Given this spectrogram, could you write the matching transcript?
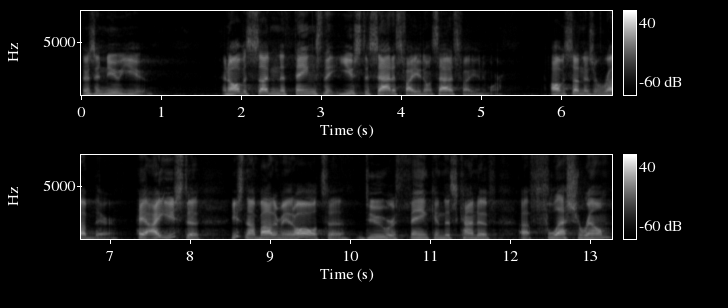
there's a new you. And all of a sudden, the things that used to satisfy you don't satisfy you anymore. All of a sudden, there's a rub there. Hey, I used to, used to not bother me at all to do or think in this kind of uh, flesh realm.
